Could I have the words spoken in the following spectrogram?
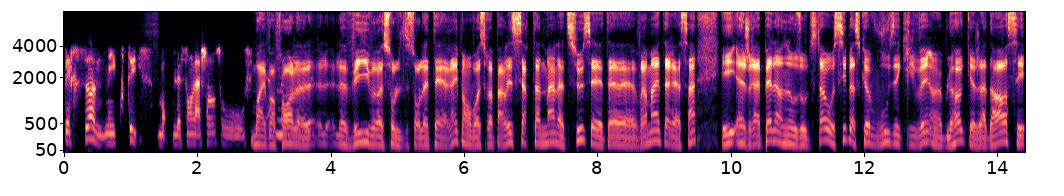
personne. Mais écoutez, bon, laissons la chance au. il va falloir le, vivre sur le, sur le terrain, puis on va se reparler certainement là-dessus. C'était vraiment intéressant. Et euh, je rappelle à nos auditeurs aussi, parce que vous écrivez un blog que j'adore, c'est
